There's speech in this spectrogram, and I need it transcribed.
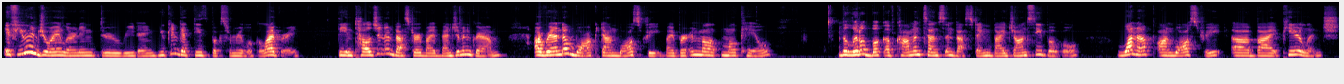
If you enjoy learning through reading, you can get these books from your local library. The Intelligent Investor by Benjamin Graham, A Random Walk Down Wall Street by Burton Malkiel, The Little Book of Common Sense Investing by John C. Bogle, One Up on Wall Street uh, by Peter Lynch,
